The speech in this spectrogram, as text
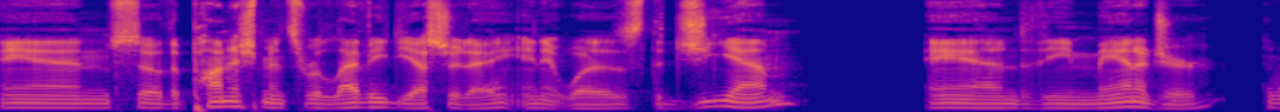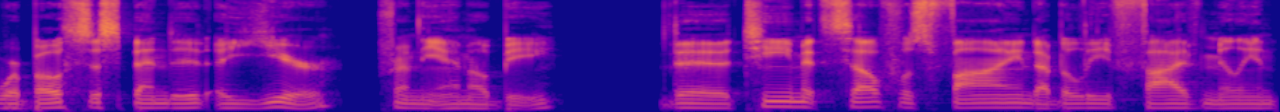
And so the punishments were levied yesterday, and it was the GM and the manager were both suspended a year from the MLB. The team itself was fined, I believe, $5 million.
